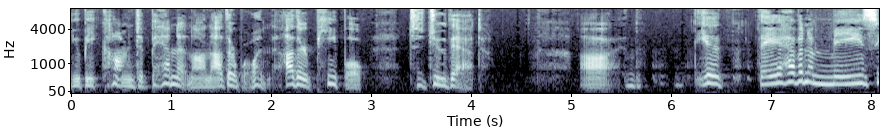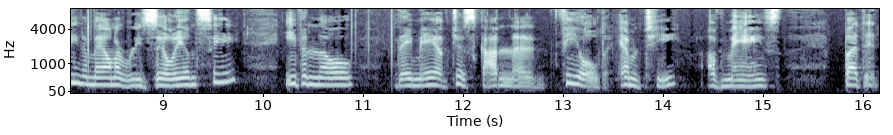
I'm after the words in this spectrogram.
You become dependent on other, one, other people to do that. Uh, it, they have an amazing amount of resiliency, even though they may have just gotten a field empty of maize. But it,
